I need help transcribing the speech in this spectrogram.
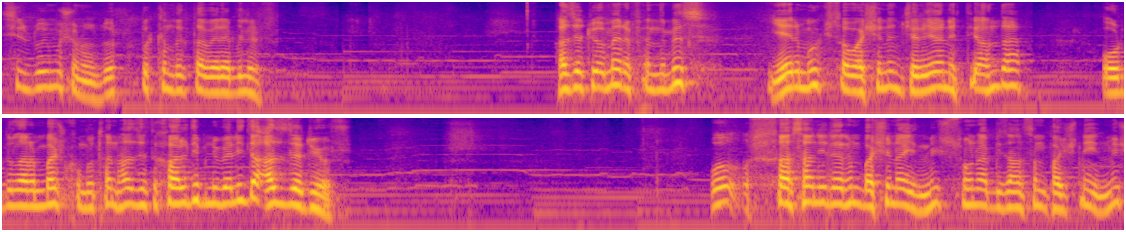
Siz duymuşsunuzdur. Bıkkınlık da verebilir. Hazreti Ömer Efendimiz Yermük Savaşı'nın cereyan ettiği anda orduların başkomutan Hazreti Halid İbni Velid'i azdediyor. O Sasanilerin başına inmiş, sonra Bizans'ın başına inmiş.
